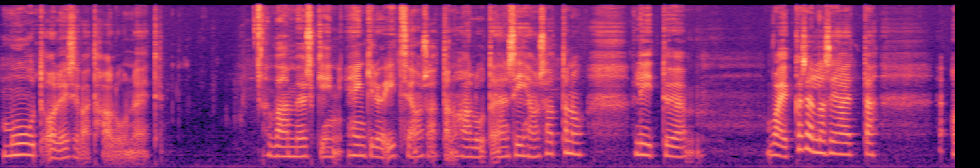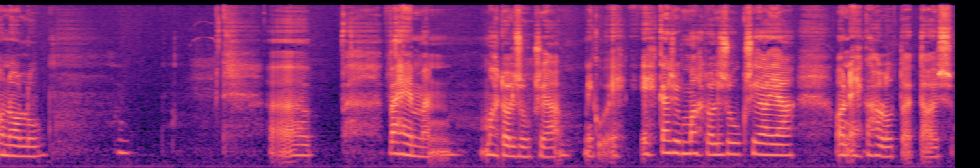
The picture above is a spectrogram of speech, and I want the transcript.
muut olisivat halunneet, vaan myöskin henkilö itse on saattanut haluta. Ja siihen on saattanut liittyä vaikka sellaisia, että on ollut vähemmän mahdollisuuksia, niin kuin eh-, ehkäisyn mahdollisuuksia ja on ehkä haluttu, että olisi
